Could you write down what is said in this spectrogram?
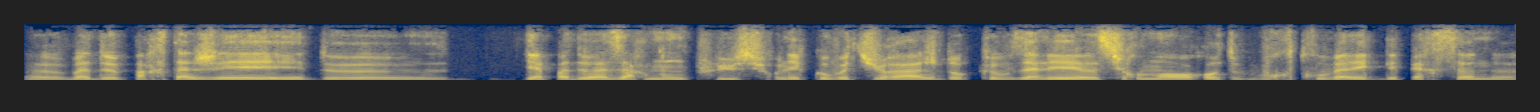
bah, de partager et de il n'y a pas de hasard non plus sur les covoiturages, donc vous allez euh, sûrement vous retrouver avec des personnes euh,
